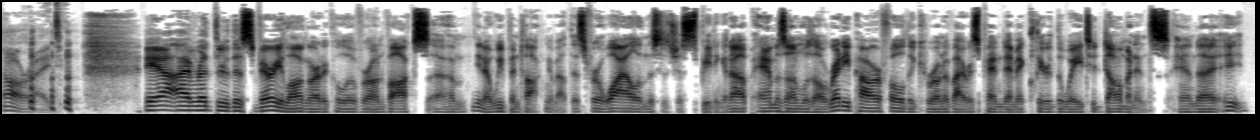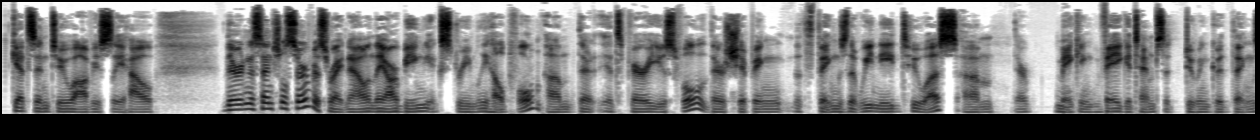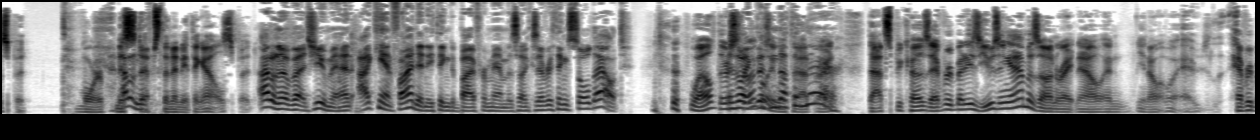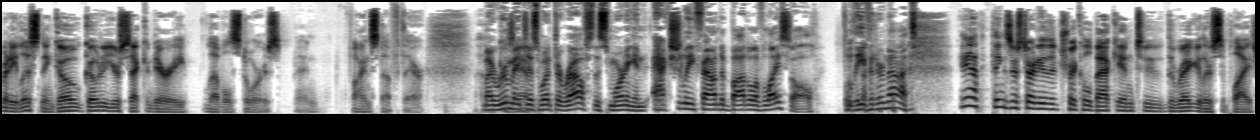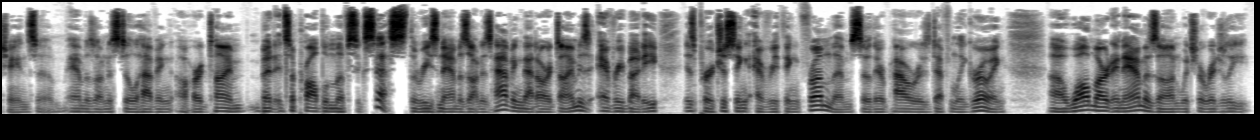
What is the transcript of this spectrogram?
All right. yeah, I read through this very long article over on Vox. Um, you know, we've been talking about this for a while, and this is just speeding it up. Amazon was already powerful. The coronavirus pandemic cleared the way to dominance. And uh, it gets into, obviously, how they're an essential service right now, and they are being extremely helpful. Um, it's very useful. They're shipping the things that we need to us. Um, they're making vague attempts at doing good things, but more missteps than anything else. But I don't know about you, man. I can't find anything to buy from Amazon because everything's sold out. well, they're it's struggling like, with that, there. right? That's because everybody's using Amazon right now, and you know, everybody listening, go go to your secondary level stores and find stuff there. My uh, roommate just went to Ralph's this morning and actually found a bottle of Lysol. Believe it or not. yeah, things are starting to trickle back into the regular supply chains. Um, Amazon is still having a hard time, but it's a problem of success. The reason Amazon is having that hard time is everybody is purchasing everything from them, so their power is definitely growing. Uh, Walmart and Amazon, which originally,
